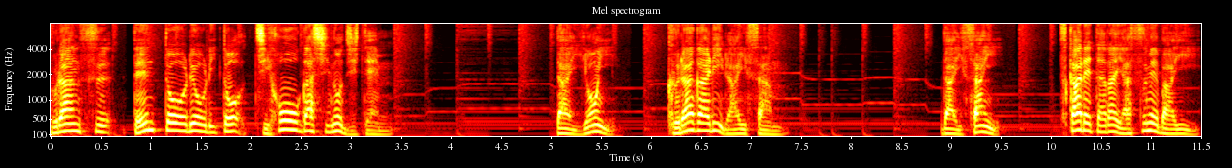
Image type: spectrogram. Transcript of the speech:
フランス伝統料理と地方菓子の辞典。第4位暗がり来産第3位疲れたら休めばいい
